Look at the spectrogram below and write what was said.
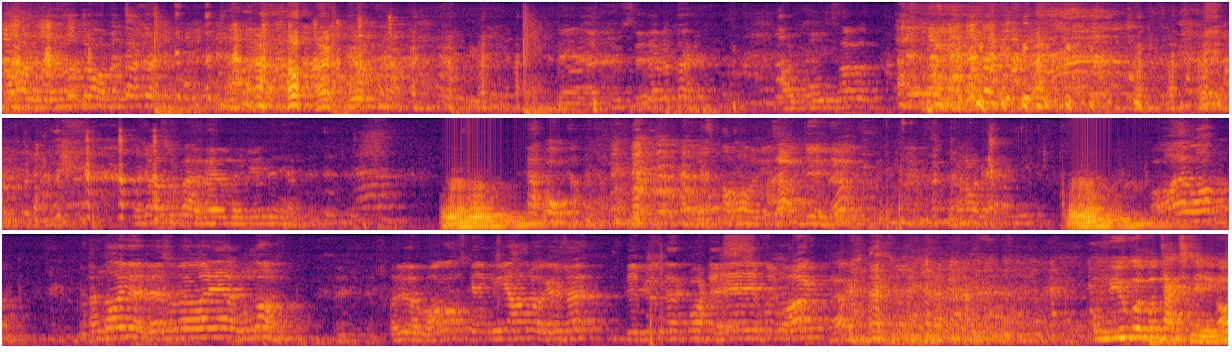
Har du så travelt, da? Det er pussig, det, vet du. Har kolt seg, vet du. Ja, det var. Men da gjør vi som vi var igjennom, da. Har øva ganske mye, Roger. Vi brukte et kvarter i formiddag. Og mye går på tekstmeldinga.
